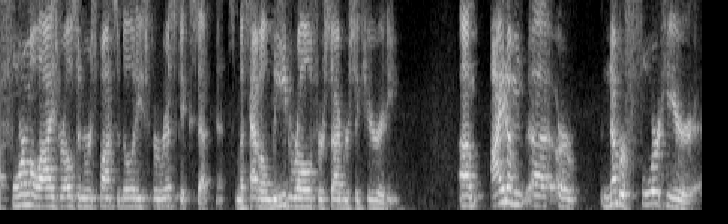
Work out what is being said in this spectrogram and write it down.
formalize roles and responsibilities for risk acceptance, must have a lead role for cybersecurity. Um, item uh, or number four here,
